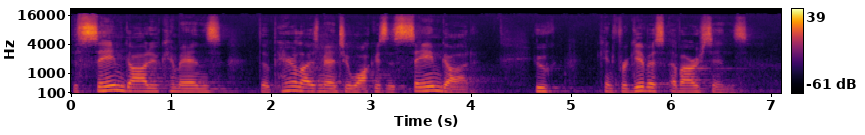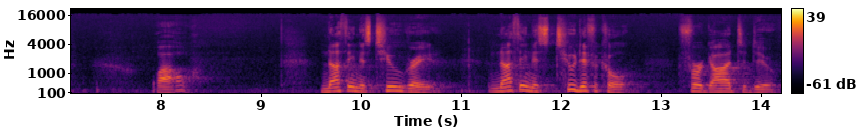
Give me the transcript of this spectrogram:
The same God who commands the paralyzed man to walk is the same God who can forgive us of our sins. Wow. Nothing is too great, nothing is too difficult for God to do.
